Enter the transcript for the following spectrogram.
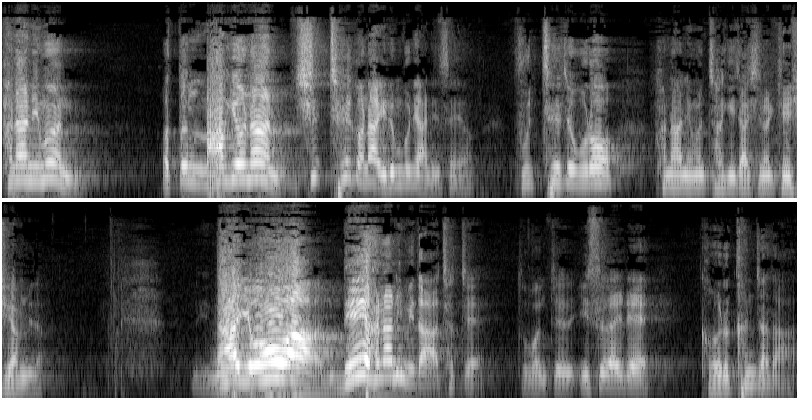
하나님은 어떤 막연한 실체거나 이런 분이 아니세요. 구체적으로 하나님은 자기 자신을 계시합니다. 나 여호와 내 하나님이다. 첫째. 두 번째 이스라엘의 거룩한 자다.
